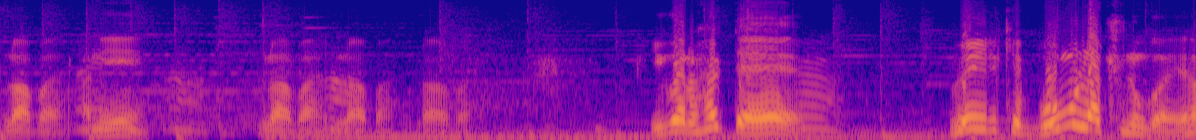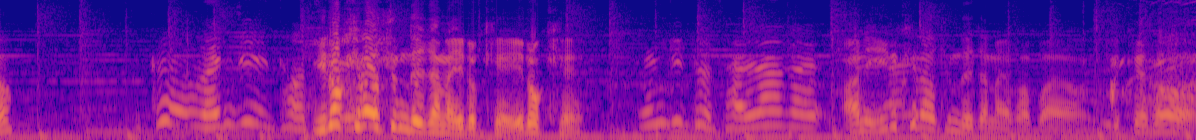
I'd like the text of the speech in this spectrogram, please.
일로 와봐. 아니 어, 일로 와봐, 일로 와봐, 일로 와봐. 이거를 할 때왜 어. 이렇게 몸을 낮추는 거예요? 그 왠지 더 이렇게 잘- 낮추면 되잖아, 이렇게, 이렇게. 왠지 더 잘 나가. 아니 이렇게 낮추면 되잖아요, 봐봐요. 이렇게 해서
